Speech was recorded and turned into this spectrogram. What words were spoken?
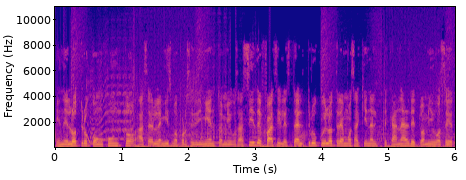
en el otro conjunto, hacerle el mismo procedimiento amigos. Así de fácil está el truco y lo tenemos aquí en el canal de tu amigo Seth.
